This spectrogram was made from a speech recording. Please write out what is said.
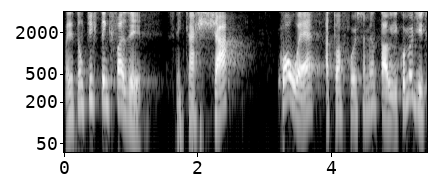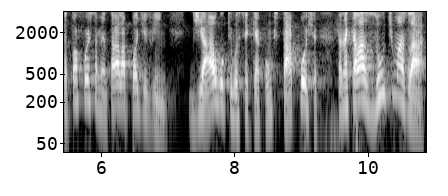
Mas então o que você tem que fazer? Você tem que achar qual é a tua força mental. E como eu disse, a tua força mental ela pode vir de algo que você quer conquistar. Poxa, tá naquelas últimas lá.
